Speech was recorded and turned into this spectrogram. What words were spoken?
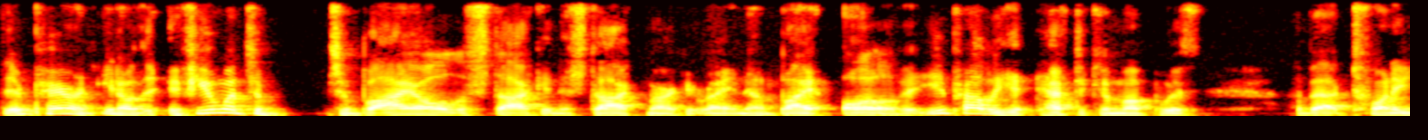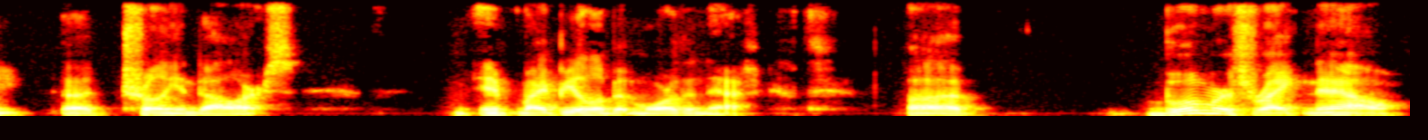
Their parent, you know, if you went to to buy all the stock in the stock market right now, buy all of it, you'd probably have to come up with about twenty uh, trillion dollars. It might be a little bit more than that. Boomers right now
